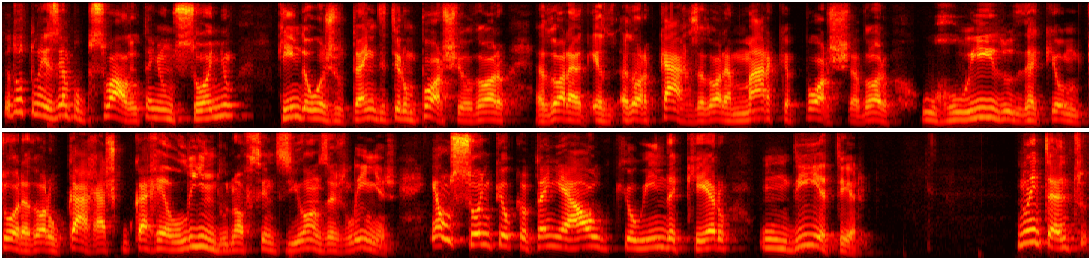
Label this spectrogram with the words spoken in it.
Eu dou-te um exemplo pessoal. Eu tenho um sonho que ainda hoje o tenho, de ter um Porsche. Eu adoro, adoro, adoro carros, adoro a marca Porsche, adoro o ruído daquele motor, adoro o carro. Acho que o carro é lindo, 911, as linhas. É um sonho que eu, que eu tenho, é algo que eu ainda quero um dia ter. No entanto,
